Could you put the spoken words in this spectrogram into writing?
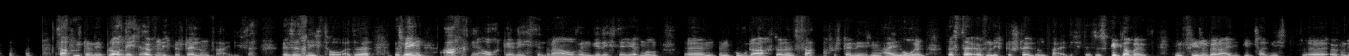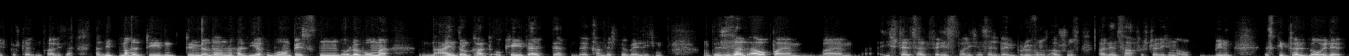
Sachverständige. Bloß nicht öffentlich vereidigt sein. Das ist nicht so. Also deswegen achten auch Gerichte drauf, wenn Gerichte irgendwo äh, einen Gutachter oder einen Sachverständigen einholen, dass der öffentlich bestellt und vereidigt ist. Es gibt aber in vielen Bereichen gibt es halt nicht äh, öffentlich bestellt und vereidigt sein. Dann nimmt man halt den, den man dann halt irgendwo am besten oder wo man einen Eindruck hat, okay, der, der, der kann das bewältigen. Und das ist halt auch beim, beim ich stelle es halt fest, weil ich ja selber im Prüfungsausschuss bei den Sachverständigen auch bin, es gibt halt Leute,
